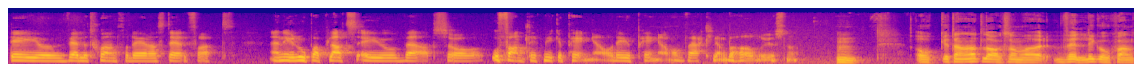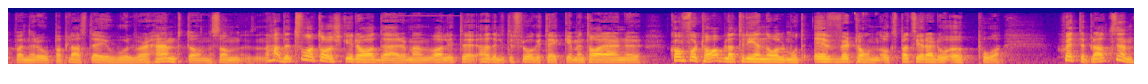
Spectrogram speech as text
det är ju väldigt skönt för deras del för att en Europaplats är ju värd så ofantligt mycket pengar och det är ju pengar de verkligen behöver just nu. Mm. Och ett annat lag som har väldigt god chans på en Europaplats det är ju Wolverhampton som hade två torsk i rad där. Man var lite, hade lite frågetecken men tar här nu komfortabla 3-0 mot Everton och spatserar då upp på sjätteplatsen.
